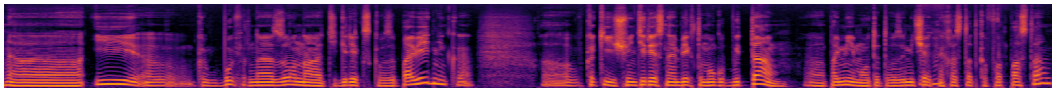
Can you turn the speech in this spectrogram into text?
э, и э, как буферная зона Тигрекского заповедника. Какие еще интересные объекты могут быть там, помимо вот этого замечательных mm-hmm. остатков форпоста?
